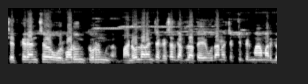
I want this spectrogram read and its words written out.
शेतकऱ्यांचं ओरबाडून करून भांडवलदारांच्या घशात घातलं जात आहे. उदाहरण शक्तीपीठ महामार्ग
